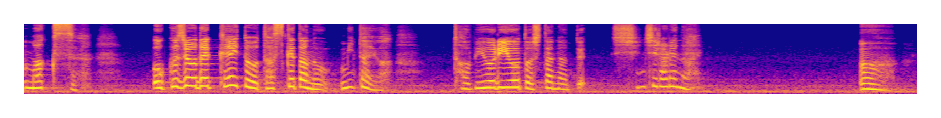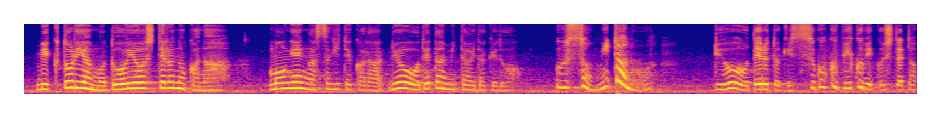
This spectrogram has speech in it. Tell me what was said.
マックス屋上でケイトを助けたの見たよ。飛び降りようとしたなんて信じられない。うん。ビクトリアも動揺してるのかな？門限が過ぎてから寮を出たみたいだけど。嘘見たの？寮を出るときすごくビクビクしてた。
